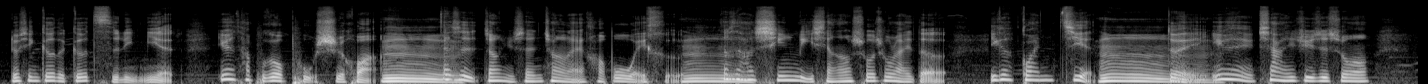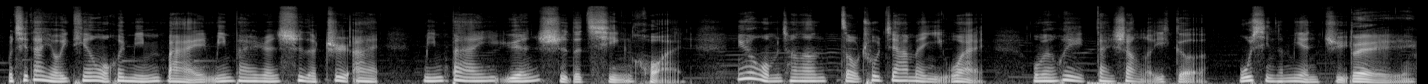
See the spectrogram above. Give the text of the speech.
流行歌的歌词里面，因为它不够普世化，嗯。但是张雨生唱来毫不违和，嗯，但是他心里想要说出来的一个关键，嗯，对，因为下一句是说，我期待有一天我会明白，明白人世的挚爱，明白原始的情怀。因为我们常常走出家门以外，我们会戴上了一个无形的面具。对，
